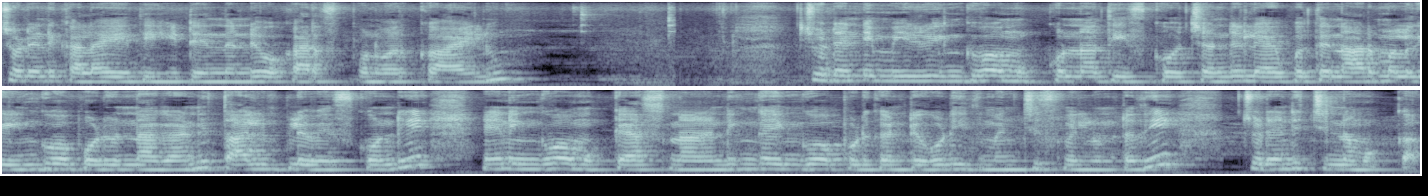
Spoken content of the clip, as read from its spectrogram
చూడండి కళాయి అయితే హీట్ అయిందండి. ఒక అర స్పూన్ వరకు ఆయిల్. చూడండి మీరు ఇంగువ ముక్కున్నా తీసుకోవచ్చండి లేకపోతే నార్మల్గా ఇంగువ పొడి ఉన్నా కానీ తాలింపులో వేసుకోండి. నేను ఇంగువ ముక్కేస్తున్నానండి ఇంకా ఇంగువ పొడి కంటే కూడా ఇది మంచి స్మెల్ ఉంటుంది. చూడండి చిన్న ముక్క.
